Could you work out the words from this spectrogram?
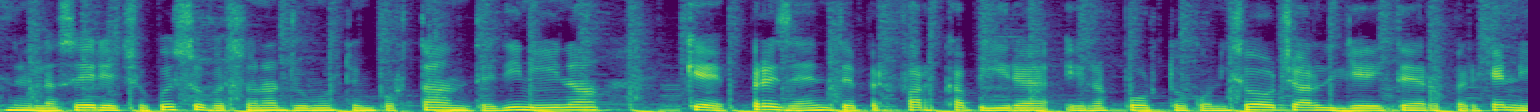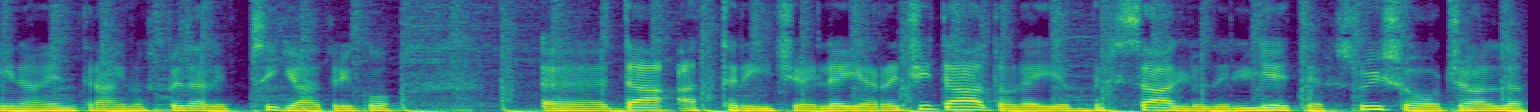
Nella serie c'è questo personaggio molto importante di Nina che è presente per far capire il rapporto con i social, gli hater, perché Nina entra in ospedale psichiatrico eh, da attrice. Lei ha recitato, lei è bersaglio degli hater sui social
